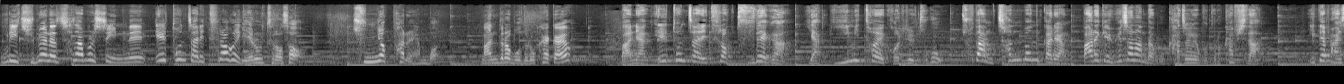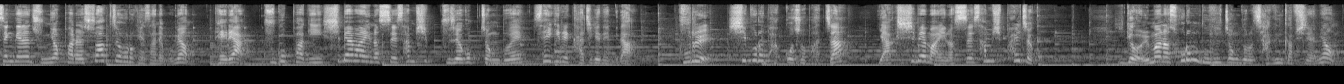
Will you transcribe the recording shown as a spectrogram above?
우리 주변에서 찾아볼 수 있는 1톤짜리 트럭을 예로 들어서 중력파를 한번 만들어 보도록 할까요? 만약 1톤짜리 트럭 두 대가 약 2m의 거리를 두고 초당 1000번가량 빠르게 회전한다고 가정해 보도록 합시다. 이때 발생되는 중력파를 수학적으로 계산해보면 대략 9 곱하기 10의 마이너스 39제곱 정도의 세기를 가지게 됩니다. 9를 10으로 바꿔줘 봤자 약 10의 마이너스 38제곱. 이게 얼마나 소름 돋을 정도로 작은 값이냐면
